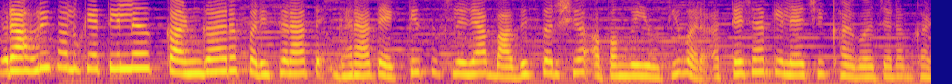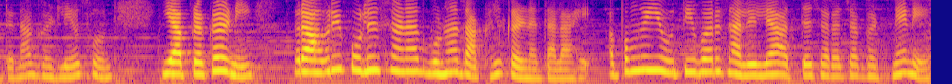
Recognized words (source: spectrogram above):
राहुरी तालुक्यातील कणगर परिसरात घरात एकटीच असलेल्या बावीस वर्षीय अपंग युवतीवर अत्याचार केल्याची खळबळजनक घटना घडली असून या प्रकरणी राहुरी पोलीस ठाण्यात गुन्हा दाखल करण्यात आला आहे. अपंग युवतीवर झालेल्या अत्याचाराच्या घटनेने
